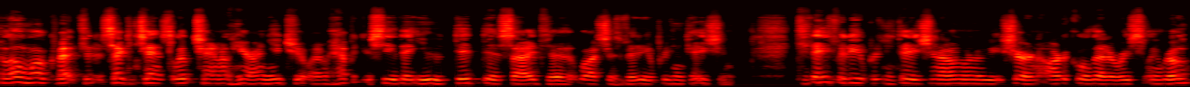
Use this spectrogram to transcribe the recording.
Hello and welcome back to the Second Chance Live channel here on YouTube. I'm happy to see that you did decide to watch this video presentation. Today's video presentation, I'm going to share an article that I recently wrote.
